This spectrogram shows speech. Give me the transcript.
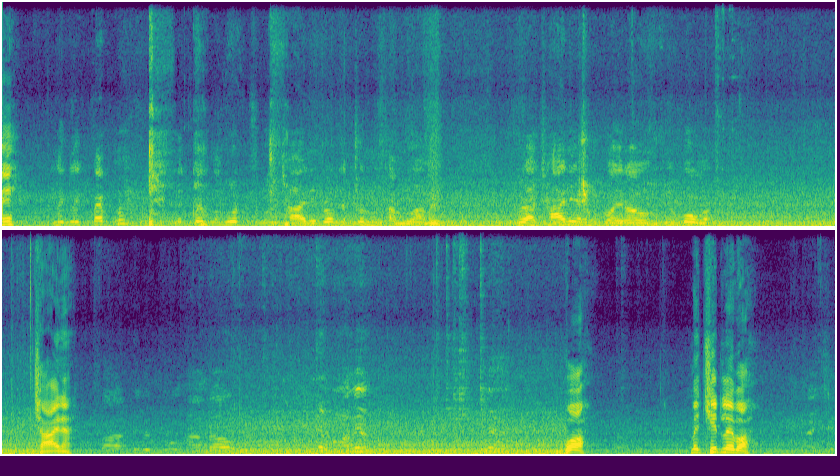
นี่เล็กๆแป๊บนะเล็กแป๊บมันรวดสมอชายเนี่ยเพราะกันชนมันต่ำกว่ามันเวลาชายเนี่ยมันปล่อยเรานิ้วโป้งอะชายนะบาดที่ เป็นนิ้วห่างเราเนี่ยประมาณเนี้ยเนี่ยบ่ไม่ชิดเลยบ่ใช่ชิด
